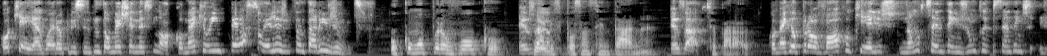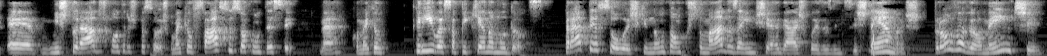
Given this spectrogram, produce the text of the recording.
ok, agora eu preciso então mexer nesse nó. Como é que eu impeço eles de sentarem juntos? Ou como provoco Exato. que eles possam sentar, né? Exato. Separado. Como é que eu provoco que eles não sentem juntos e sentem é, misturados com outras pessoas? Como é que eu faço isso acontecer? Né? Como é que eu crio essa pequena mudança? Para pessoas que não estão acostumadas a enxergar as coisas em sistemas, provavelmente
